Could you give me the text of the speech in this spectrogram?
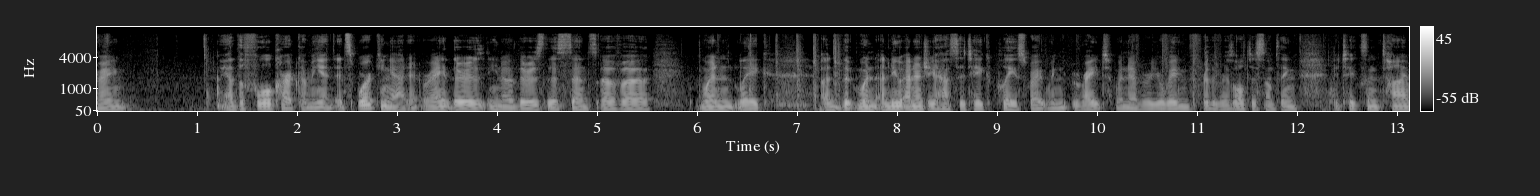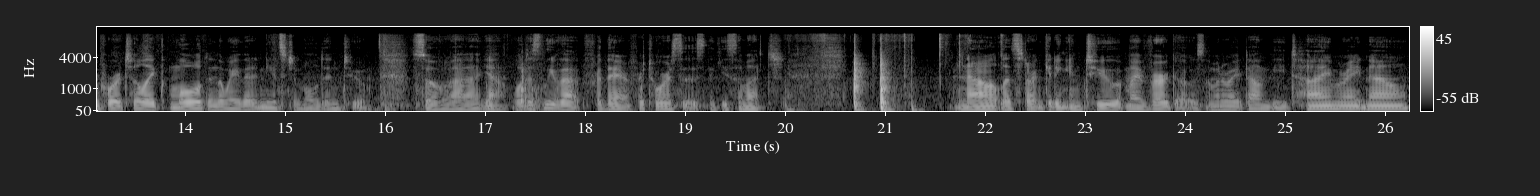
right? We have the Fool card coming in. It's working at it, right? There's, you know, there's this sense of, uh, when like a, the, when a new energy has to take place right when right whenever you're waiting for the result of something it takes some time for it to like mold in the way that it needs to mold into. So uh, yeah we'll just leave that for there for Tauruses. Thank you so much. Now let's start getting into my Virgos. I'm gonna write down the time right now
